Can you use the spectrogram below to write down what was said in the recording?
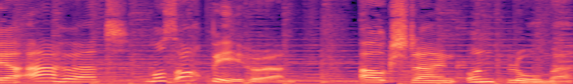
Wer A hört, muss auch B hören. Augstein und Blome.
